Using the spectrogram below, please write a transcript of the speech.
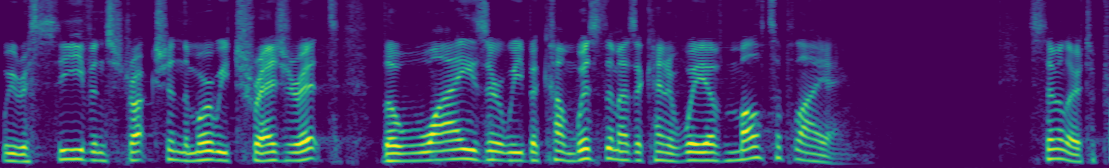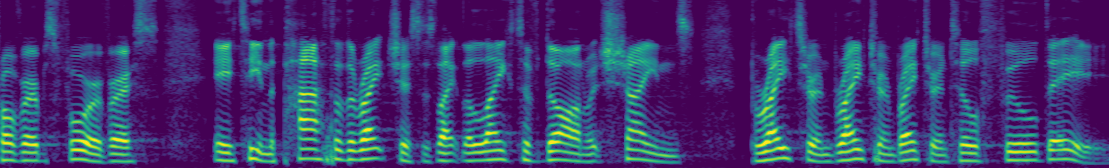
we receive instruction, the more we treasure it, the wiser we become. Wisdom as a kind of way of multiplying. Similar to Proverbs 4, verse 18 the path of the righteous is like the light of dawn, which shines brighter and brighter and brighter until full day.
